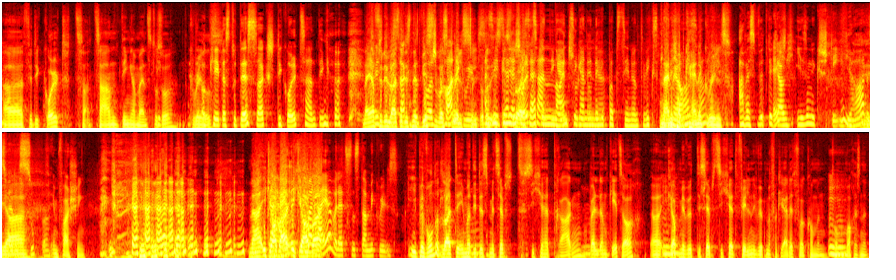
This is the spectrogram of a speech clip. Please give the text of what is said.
Äh, für die Goldzahn-Dinger meinst du so? Grills. Okay, dass du das sagst, die Goldzahn-Dinger. Naja, für die Leute, die das nicht wissen, was keine Grills sind. Oder Also ich bin ja schon seit den Goldzahn-Dinger, 90ern in der. Hip-Hop-Szene unterwegs. Nein, ich habe keine ja. Grills. Aber es wird dir, glaube ich, irrsinnig stehen. Ja, das ja, wäre doch super. im Fasching. Nein, ich glaube, ich glaube, Himalaya war letztens da mit Grills. ich bewundere Leute immer, die das mit Selbstsicherheit tragen, weil dann geht's auch. Äh, ich glaube, mir wird die Selbstsicherheit fehlen, ich würde mir verkleidet vorkommen, darum mache ich es nicht.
